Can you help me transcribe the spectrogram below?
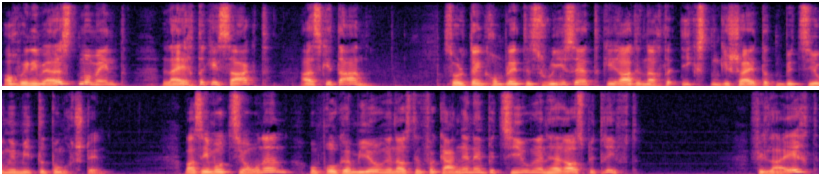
Auch wenn im ersten Moment leichter gesagt als getan, sollte ein komplettes Reset gerade nach der x-ten gescheiterten Beziehung im Mittelpunkt stehen, was Emotionen und Programmierungen aus den vergangenen Beziehungen heraus betrifft. Vielleicht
